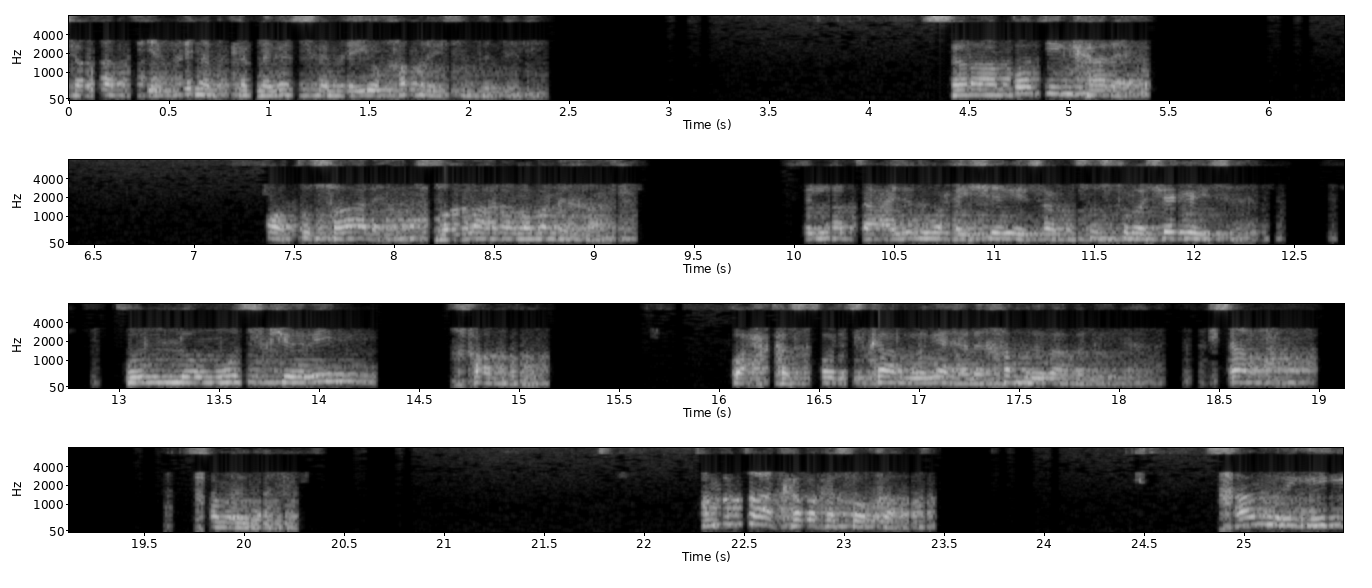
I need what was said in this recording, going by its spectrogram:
sharaabkii cinabka laga sameeyo khamri isu bedelay sharaabadii kale oo tusaale tusaalahana laba niqaash ilaa qaacidadu waxay sheegaysaa nusuustuna sheegaysaa kullu muskirin khamru wax kastoo iskaar laga helay khamri baaba la yidhahda sharcan khamri baa la ama qaadkaba ka soo qaad khamrigii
